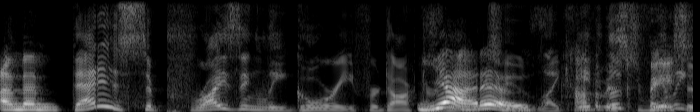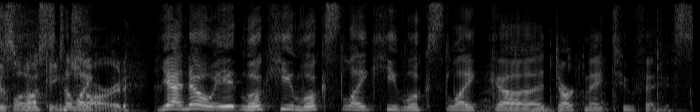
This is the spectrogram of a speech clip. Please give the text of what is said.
And then That is surprisingly gory for Doctor Yeah, Who, it too. is. Like Half it of his looks face really is close fucking to like charred. Yeah, no, it look he looks like he looks like uh Dark Knight Two Face.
